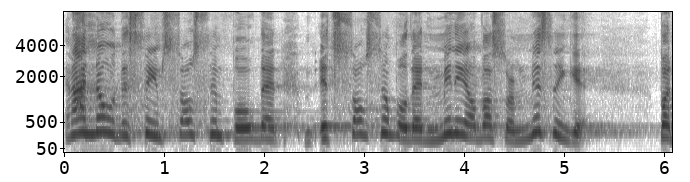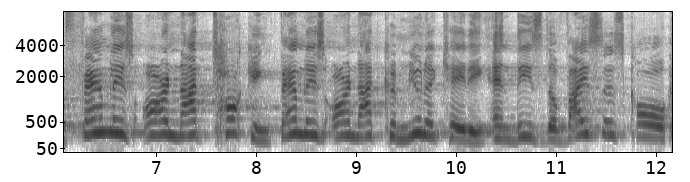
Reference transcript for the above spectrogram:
And I know this seems so simple that it's so simple that many of us are missing it. But families are not talking, families are not communicating, and these devices called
